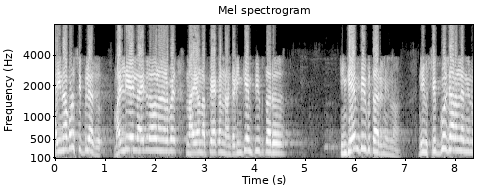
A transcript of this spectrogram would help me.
అయినా కూడా సిగ్గులేదు మళ్ళీ వెళ్ళి హైదరాబాద్లో నిలబడి నా ఏమన్నా పేకండి అంటాడు ఇంకేం పీకుతారు? ఇంకేం పీకుతారు నిన్ను? నీకు సిగ్గు సరం లేదు.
